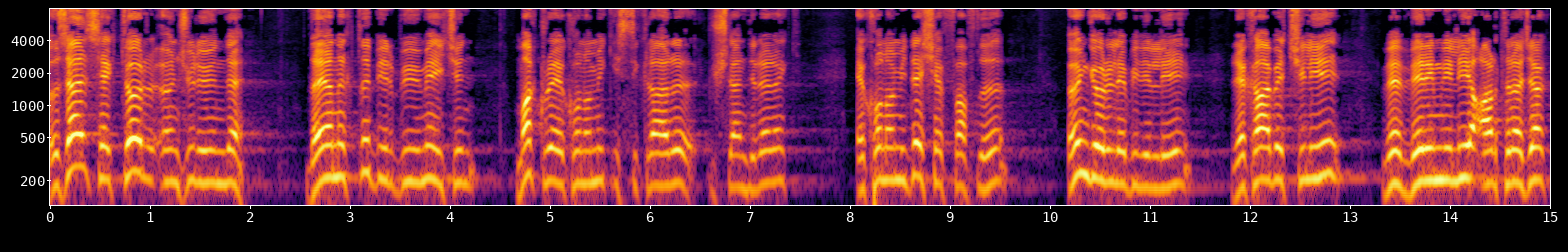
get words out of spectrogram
Özel sektör öncülüğünde dayanıklı bir büyüme için makroekonomik istikrarı güçlendirerek ekonomide şeffaflığı, öngörülebilirliği, rekabetçiliği ve verimliliği artıracak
